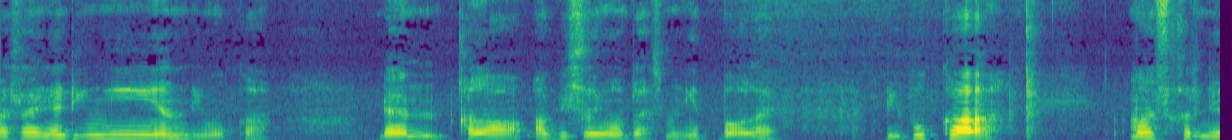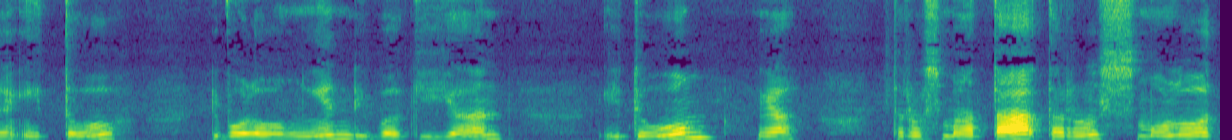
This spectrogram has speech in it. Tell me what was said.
Rasanya dingin di muka dan kalau habis 15 menit boleh dibuka maskernya itu dibolongin di bagian hidung ya. Terus mata terus mulut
